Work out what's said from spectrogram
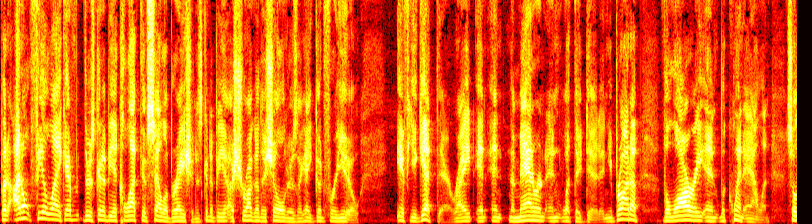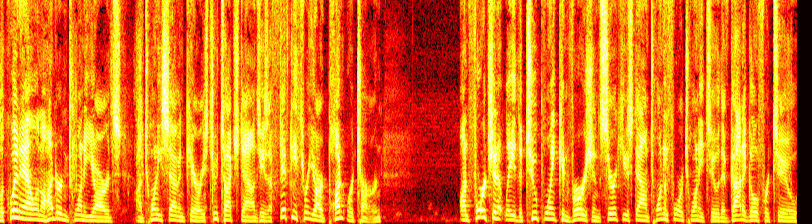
But I don't feel like every, there's going to be a collective celebration. It's going to be a shrug of the shoulders, like, hey, good for you if you get there, right? And, and the manner and, and what they did. And you brought up Villari and LeQuint Allen. So LeQuint Allen, 120 yards on 27 carries, two touchdowns. He has a 53 yard punt return Unfortunately, the two point conversion, Syracuse down 24 22. They've got to go for two.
